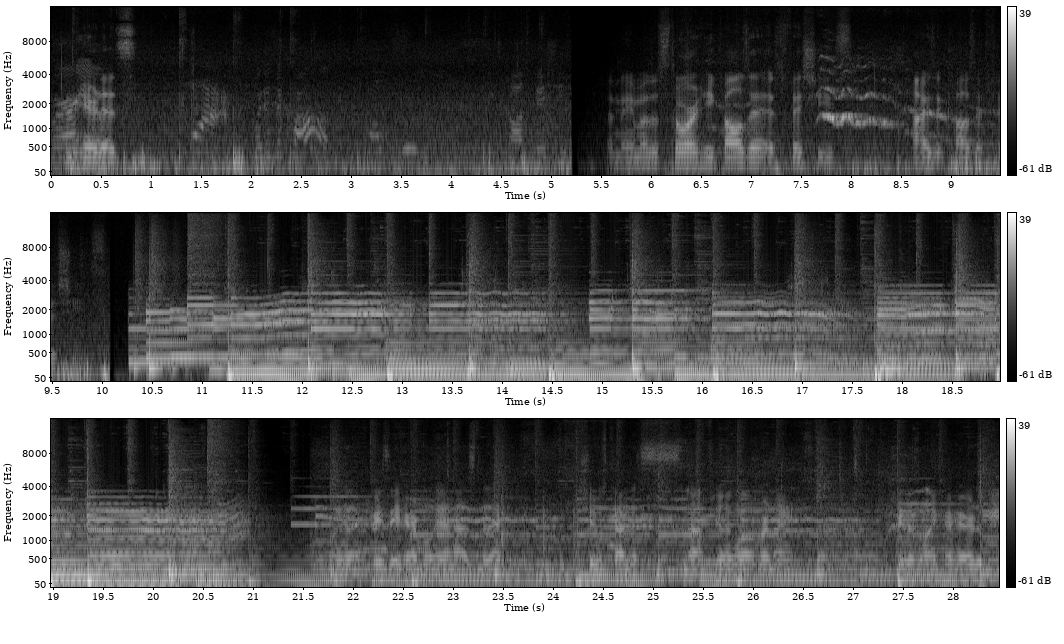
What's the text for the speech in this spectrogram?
Where And here you? it is. What is it called? It's called Fishy. The name of the store he calls it is Fishies. Isaac calls it Fishies. She was kind of not feeling well overnight. So she doesn't like her hair to be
